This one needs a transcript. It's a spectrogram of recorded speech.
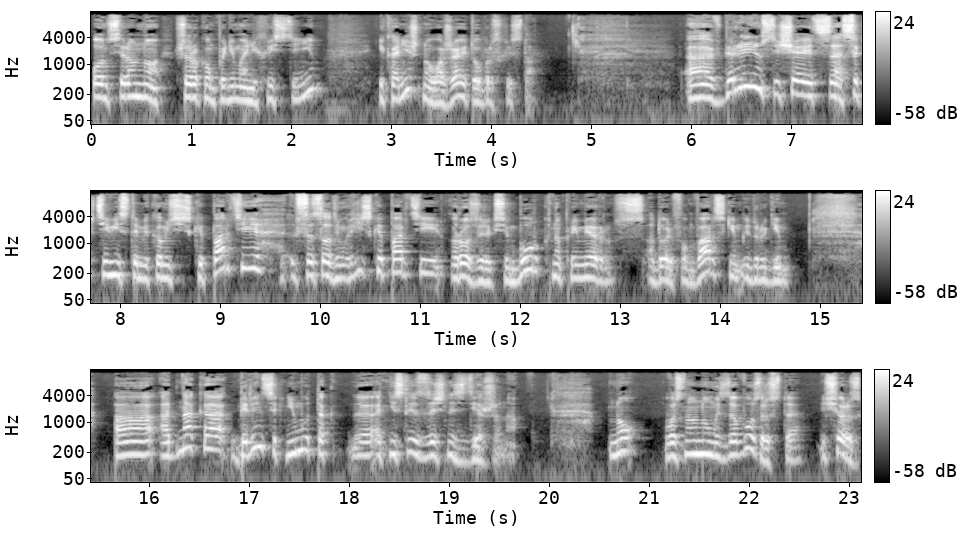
он все равно в широком понимании христианин и, конечно, уважает образ Христа. А в Берлине встречается с активистами коммунистической партии, социал-демократической партии, Роза Люксембург, например, с Адольфом Варским и другим. А, однако берлинцы к нему так э, отнеслись достаточно сдержанно. Но в основном из-за возраста, еще раз,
